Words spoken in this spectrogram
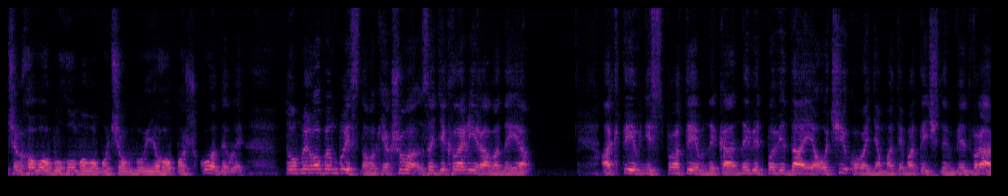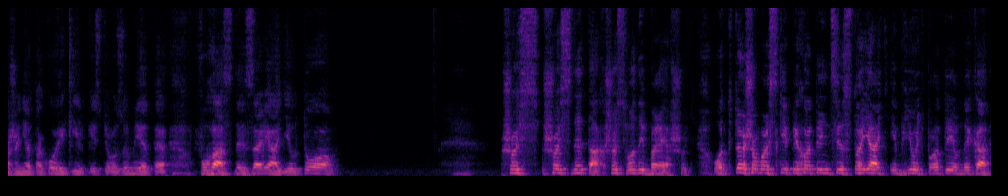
черговому гумовому човну і його пошкодили, то ми робимо висновок, якщо задекларірована активність противника не відповідає очікуванням математичним від враження такої кількості, розумієте, фугасних зарядів, то щось, щось не так, щось вони брешуть. От те, що морські піхотинці стоять і б'ють противника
